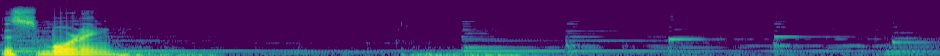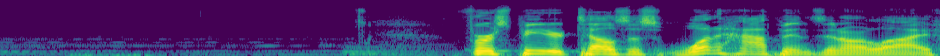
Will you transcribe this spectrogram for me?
this morning? First Peter tells us what happens in our life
